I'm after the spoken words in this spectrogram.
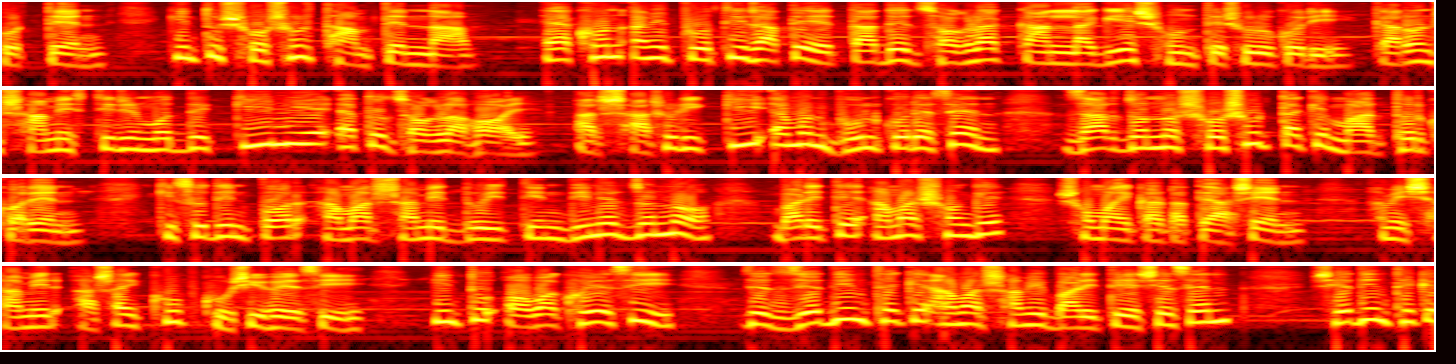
করতেন, কিন্তু শ্বশুর থামতেন না। এখন আমি প্রতি রাতে তাদের ঝগড়া কান লাগিয়ে শুনতে শুরু করি, কারণ স্বামী স্ত্রীর মধ্যে কি নিয়ে এত ঝগড়া হয়, আর শাশুড়ি কি এমন ভুল করেছেন যার জন্য শ্বশুর তাকে মারধর করেন। কিছুদিন পর আমার স্বামী দুই তিন দিনের জন্য বাড়িতে আমার সঙ্গে সময় কাটাতে আসেন। আমি স্বামীর আশায় খুব খুশি হয়েছি, কিন্তু অবাক হয়েছি যে যেদিন থেকে আমার স্বামী বাড়িতে এসেছেন, সেদিন থেকে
